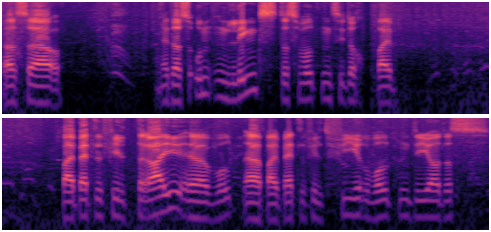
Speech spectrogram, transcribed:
Das, äh, das unten links, das wollten sie doch bei bei Battlefield 3, äh, wollten, äh, bei Battlefield 4 wollten die ja das.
